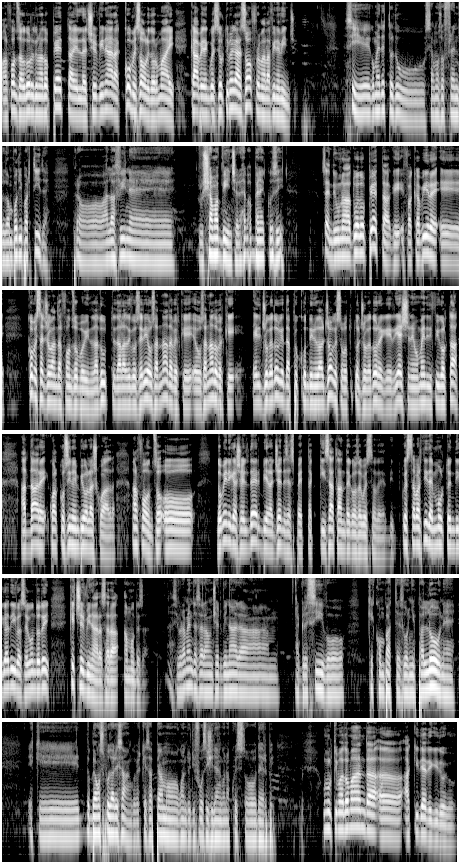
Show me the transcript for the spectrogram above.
Alfonso autore di una doppietta, il Cervinara come solito ormai capita in queste ultime gare, soffre ma alla fine vince. Sì, come hai detto tu stiamo soffrendo da un po' di partite, però alla fine riusciamo a vincere, va bene così. Senti, una tua doppietta che fa capire eh, come sta giocando Alfonso Bovino, da tutte, dalla tifoseria Osannato perché, Osannato perché è il giocatore che dà più continuità al gioco e soprattutto il giocatore che riesce nei momenti di difficoltà a dare qualcosina in più alla squadra. Alfonso, oh, domenica c'è il derby e la gente si aspetta chissà tante cose questo derby. Questa partita è molto indicativa, secondo te che Cervinara sarà a Montesardo? Eh, sicuramente sarà un Cervinara mm, aggressivo che combatte su ogni pallone e che dobbiamo sputare sangue perché sappiamo quando i tifosi ci tengono a questo derby. Un'ultima domanda, uh, a chi dedichi i due gol?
